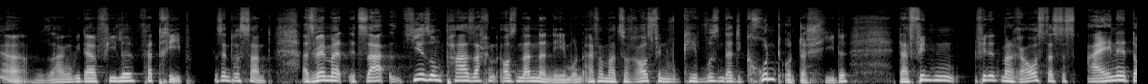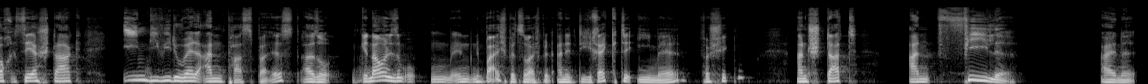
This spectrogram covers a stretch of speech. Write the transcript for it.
Ja, sagen wieder viele Vertrieb. Das ist interessant. Also wenn wir jetzt hier so ein paar Sachen auseinandernehmen und einfach mal so rausfinden, okay, wo sind da die Grundunterschiede, da finden, findet man raus, dass das eine doch sehr stark individuell anpassbar ist. Also genau in diesem in dem Beispiel zum Beispiel eine direkte E-Mail verschicken, anstatt an viele eine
